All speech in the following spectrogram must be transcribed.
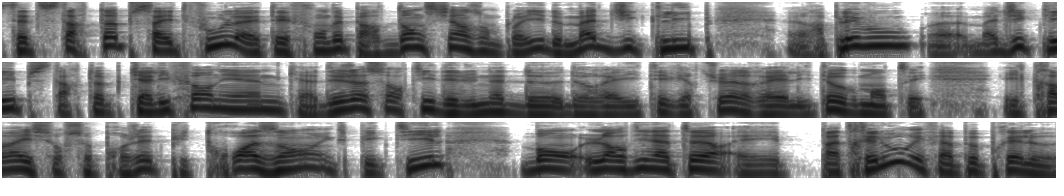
Cette startup Sightful a été fondée par d'anciens employés de Magic Leap. Euh, rappelez-vous, euh, Magic Leap, startup californienne qui a déjà sorti des lunettes de, réalité virtuelle, réalité augmentée. il travaille sur ce projet depuis trois ans, explique-t-il. Bon, l'ordinateur est pas très lourd, il fait à peu près le,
